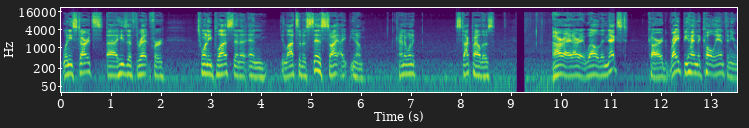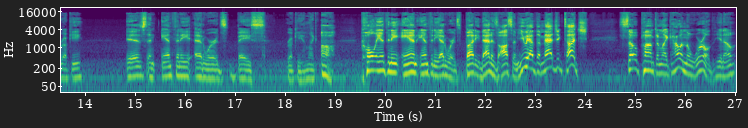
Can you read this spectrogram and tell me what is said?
When he starts, uh, he's a threat for 20 plus and, a, and lots of assists. So I, I you know, kind of want to stockpile those. All right, all right. Well, the next card right behind the Cole Anthony rookie is an Anthony Edwards base rookie. I'm like, oh, Cole Anthony and Anthony Edwards. Buddy, that is awesome. You have the magic touch. So pumped. I'm like, how in the world, you know?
